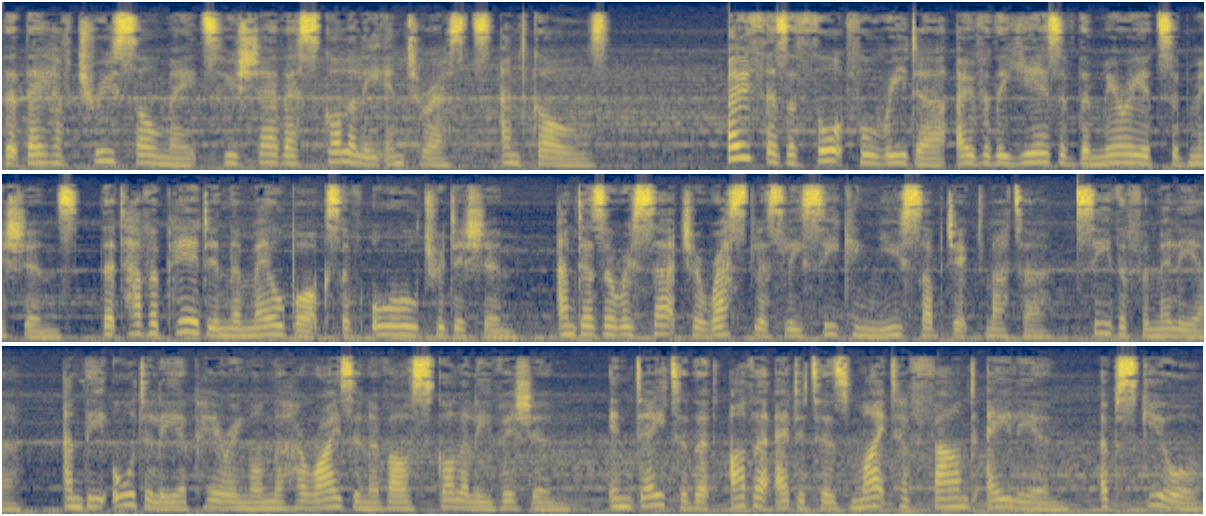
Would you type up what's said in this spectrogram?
that they have true soulmates who share their scholarly interests and goals. Both as a thoughtful reader over the years of the myriad submissions that have appeared in the mailbox of oral tradition, and as a researcher restlessly seeking new subject matter, see the familiar, and the orderly appearing on the horizon of our scholarly vision, in data that other editors might have found alien, obscure,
